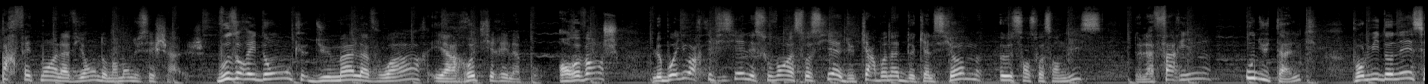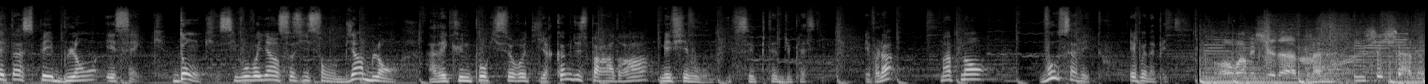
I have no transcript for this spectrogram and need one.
parfaitement à la viande au moment du séchage. Vous aurez donc du mal à voir et à retirer la peau. En revanche, le boyau artificiel est souvent associé à du carbonate de calcium, E170, de la farine ou du talc pour lui donner cet aspect blanc et sec. Donc, si vous voyez un saucisson bien blanc avec une peau qui se retire comme du sparadrap, méfiez-vous, c'est peut-être du plastique. Et voilà, maintenant, vous savez tout. Et bon appétit. Au revoir, messieurs, dames. C'est ça ma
